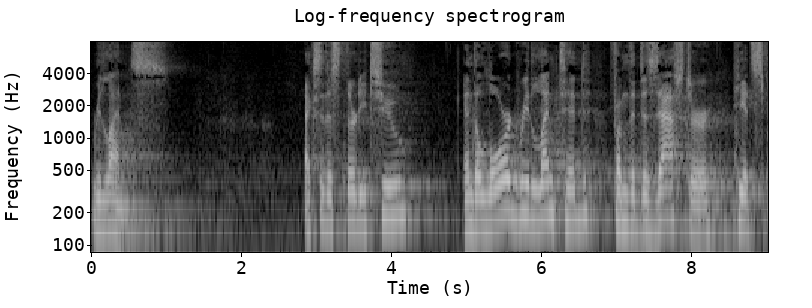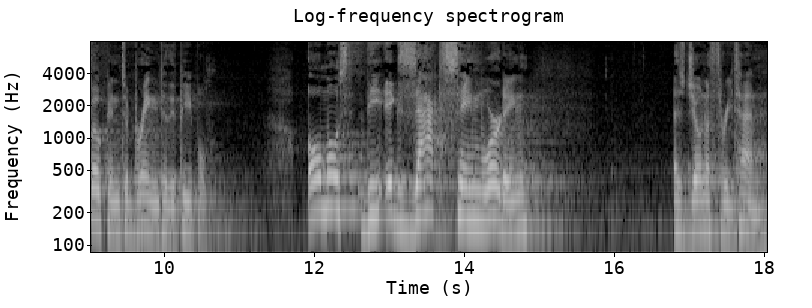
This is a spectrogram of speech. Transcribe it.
relents. Exodus 32 And the Lord relented from the disaster he had spoken to bring to the people almost the exact same wording as Jonah 3:10.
